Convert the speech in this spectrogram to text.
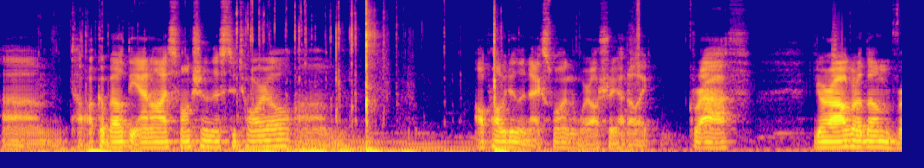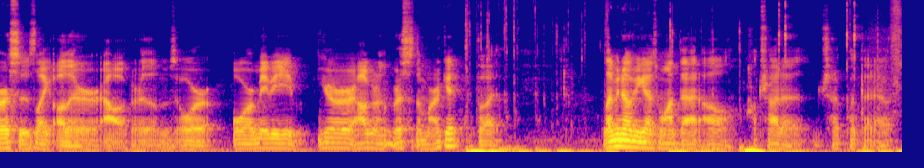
um, talk about the analyze function in this tutorial. Um, I'll probably do the next one where I'll show you how to like graph your algorithm versus like other algorithms or or maybe your algorithm versus the market. But let me know if you guys want that. I'll I'll try to try to put that out.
